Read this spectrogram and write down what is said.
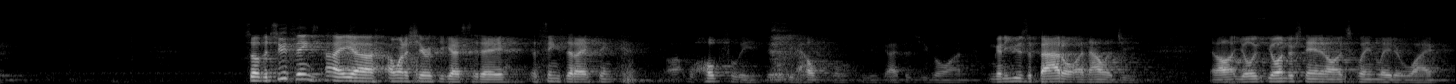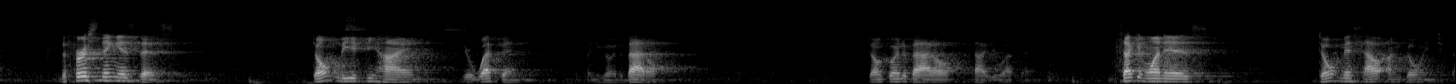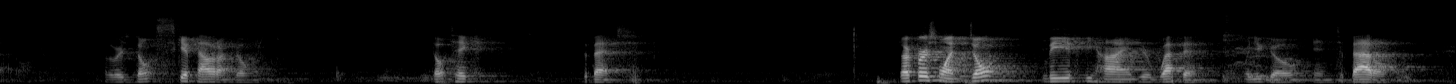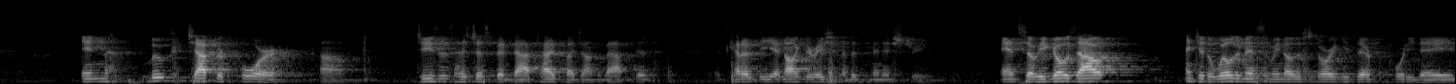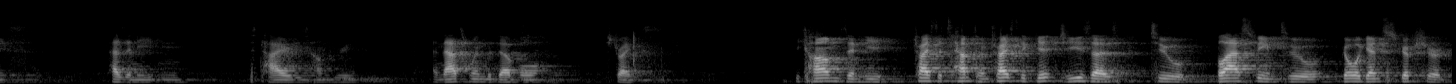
So, the two things I, uh, I want to share with you guys today, the things that I think uh, hopefully they will be helpful for you guys, as you go on. I'm going to use a battle analogy, and I'll, you'll, you'll understand and I'll explain later why. The first thing is this don't leave behind your weapon when you go into battle. Don't go into battle without your weapon. Second one is don't miss out on going to battle. In other words, don't skip out on going. Don't take the bench so, our first one don't leave behind your weapon when you go into battle. In Luke chapter 4, um, Jesus has just been baptized by John the Baptist. It's kind of the inauguration of his ministry. And so he goes out into the wilderness, and we know the story. He's there for 40 days, hasn't eaten, he's tired, he's hungry. And that's when the devil strikes. He comes and he tries to tempt him, tries to get Jesus to blaspheme, to go against Scripture,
